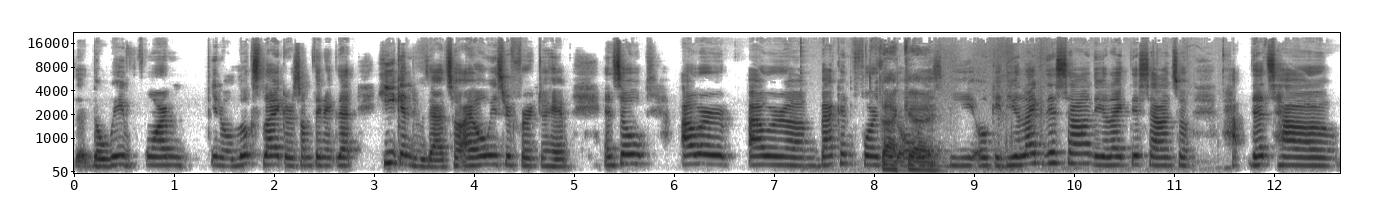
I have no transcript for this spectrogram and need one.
the, the waveform you know looks like or something like that he can do that. So I always refer to him. And so our our um, back and forth That would guy. always be okay do you like this sound? Do you like this sound? So ha- that's how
